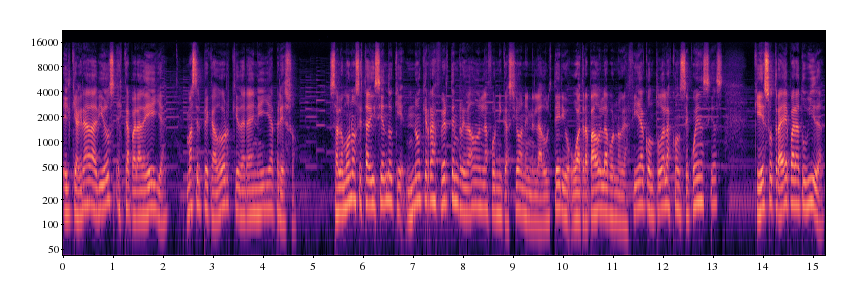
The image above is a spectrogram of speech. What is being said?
El que agrada a Dios escapará de ella, mas el pecador quedará en ella preso. Salomón nos está diciendo que no querrás verte enredado en la fornicación, en el adulterio o atrapado en la pornografía con todas las consecuencias que eso trae para tu vida.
